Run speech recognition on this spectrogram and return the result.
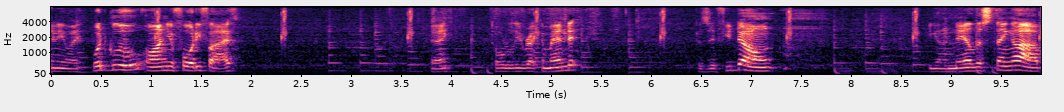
Anyway, wood glue on your 45. Okay, totally recommend it. Because if you don't, you're gonna nail this thing up,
